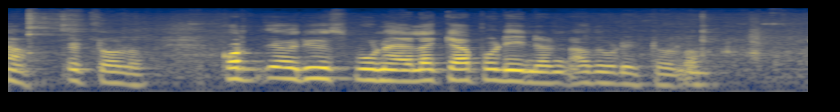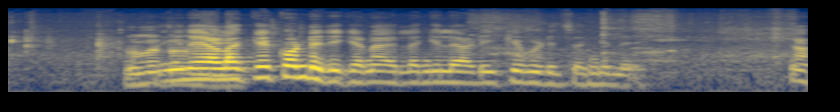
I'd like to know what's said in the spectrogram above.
ആ ഇട്ടോളൂ. കുറച്ച് ഒരു സ്പൂൺ ഏലക്കാപ്പൊടി അതുകൂടെ ഇട്ടോളൂ. ഇങ്ങനെ ഇളക്കിക്കൊണ്ടിരിക്കണം അല്ലെങ്കിൽ അടിക്ക് പിടിച്ചെങ്കിൽ ആ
